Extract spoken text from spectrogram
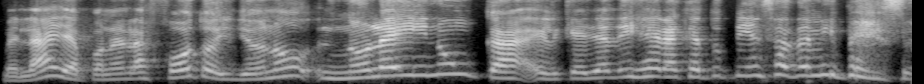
¿verdad? Ella pone la foto y yo no, no leí nunca el que ella dijera, ¿qué tú piensas de mi peso?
